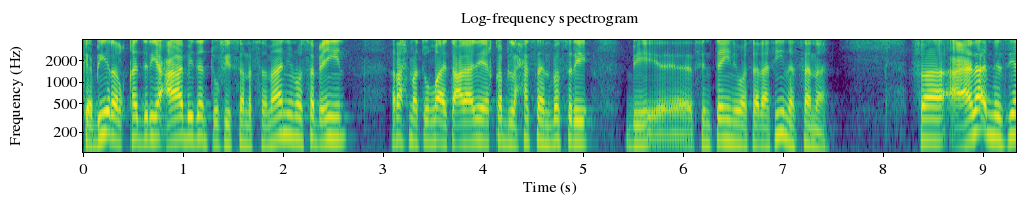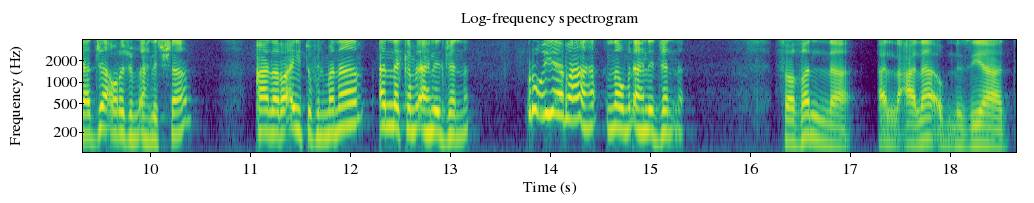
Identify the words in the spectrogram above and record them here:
كبير القدر عابدا توفي سنة 78 رحمة الله تعالى عليه قبل الحسن البصري بثنتين وثلاثين سنة. فعلاء بن زياد جاء رجل من أهل الشام قال رأيت في المنام أنك من أهل الجنة رؤيا رآها أنه من أهل الجنة. فظل العلاء بن زياد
